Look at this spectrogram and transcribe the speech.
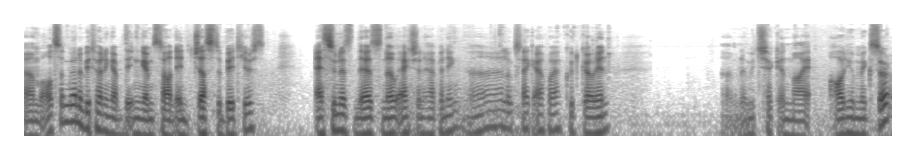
Um, also, I'm going to be turning up the in-game sound in just a bit here. As soon as there's no action happening, uh, looks like Ahwa could go in. Um, let me check in my audio mixer.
